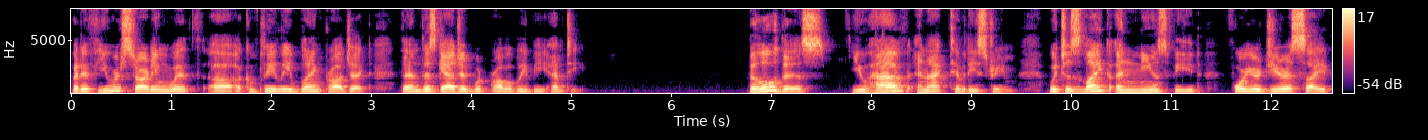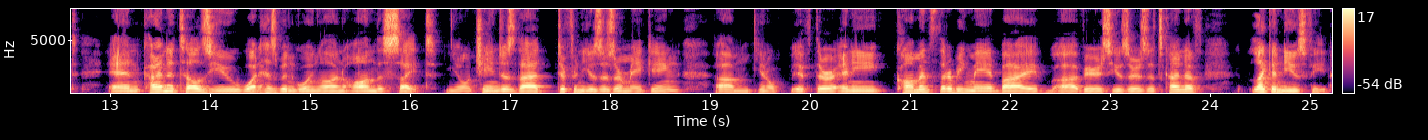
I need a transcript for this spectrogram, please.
But if you were starting with uh, a completely blank project, then this gadget would probably be empty. Below this, you have an activity stream, which is like a newsfeed for your Jira site and kind of tells you what has been going on on the site. You know, changes that different users are making. Um, you know, if there are any comments that are being made by uh, various users, it's kind of like a newsfeed.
